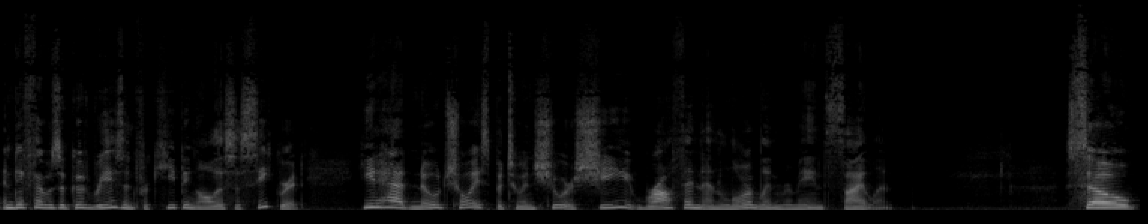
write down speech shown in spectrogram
And if there was a good reason for keeping all this a secret, He'd had no choice but to ensure she, Rothen, and Lorlen remained silent. So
